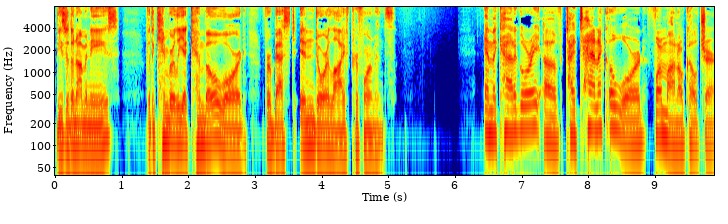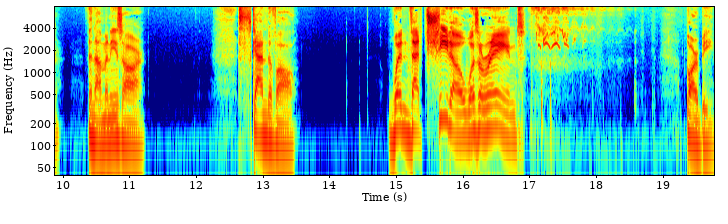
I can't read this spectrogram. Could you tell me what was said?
These are the nominees for the Kimberly Akimbo Award for Best Indoor Live Performance. In the category of Titanic Award for Monoculture, the nominees are Scandoval, When That Cheeto Was Arraigned, Barbie,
